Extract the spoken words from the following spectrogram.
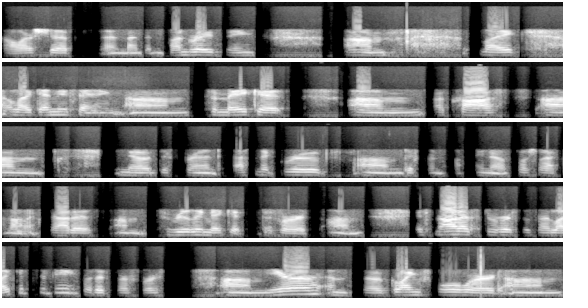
scholarships, and I've been fundraising, um, like like anything, um, to make it um, across, um, you know, different ethnic groups, um, different, you know, social economic status, um, to really make it diverse. Um, it's not as diverse as I like it to be, but it's our first um, year, and so going forward, um,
